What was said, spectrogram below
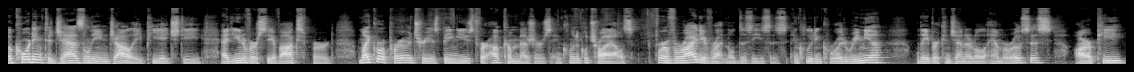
According to Jasleen Jolly, PhD, at University of Oxford, microperimetry is being used for outcome measures in clinical trials for a variety of retinal diseases, including choroideremia, Leber congenital amaurosis, RP,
